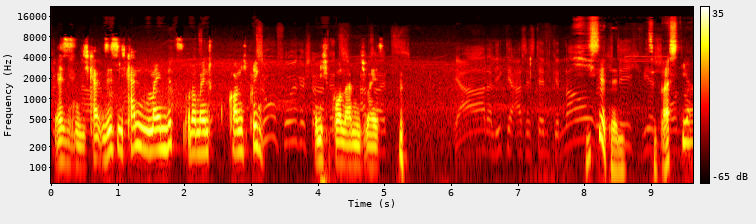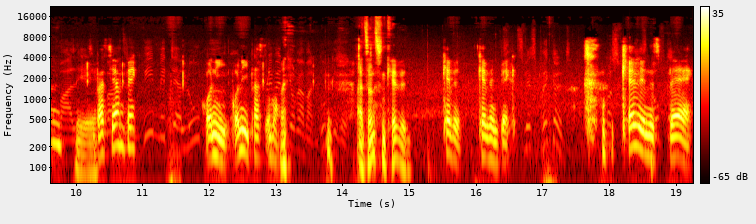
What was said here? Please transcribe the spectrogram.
für Weiß es nicht. Ich kann, siehst ich kann meinen Witz oder meinen Spruch gar nicht bringen. Wenn ich Vornamen nicht weiß. Abseits. Ja, da liegt der Assistent genau. Hieß der denn? Sebastian? Nee. Sebastian Beck? Wie. Ronny. Ronny passt immer. Ansonsten Kevin. Kevin. Kevin prickelnd. Kevin is back.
